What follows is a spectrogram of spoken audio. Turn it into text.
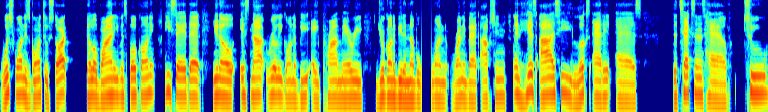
which one is going to start. Bill O'Brien even spoke on it. He said that, you know, it's not really going to be a primary, you're going to be the number one running back option. In his eyes, he looks at it as the Texans have two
